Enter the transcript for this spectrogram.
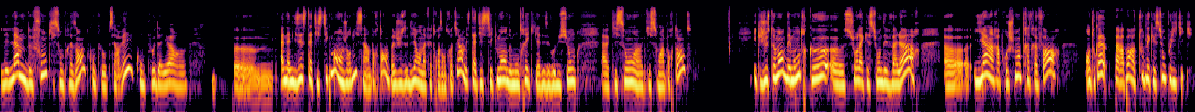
les lames de fond qui sont présentes, qu'on peut observer, qu'on peut d'ailleurs euh, analyser statistiquement aujourd'hui, c'est important, pas juste de dire on a fait trois entretiens, mais statistiquement de montrer qu'il y a des évolutions euh, qui sont euh, qui sont importantes et qui justement démontrent que euh, sur la question des valeurs, il y a un rapprochement très très fort, en tout cas par rapport à toutes les questions politiques.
